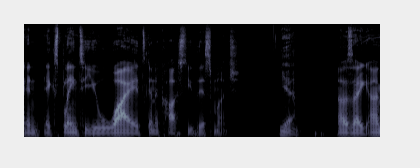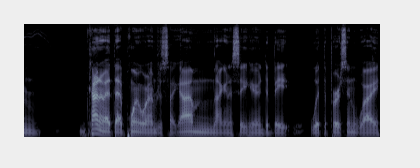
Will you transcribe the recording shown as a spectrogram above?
and explain to you why it's going to cost you this much. Yeah. I was like I'm kind of at that point where I'm just like I'm not going to sit here and debate with the person why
